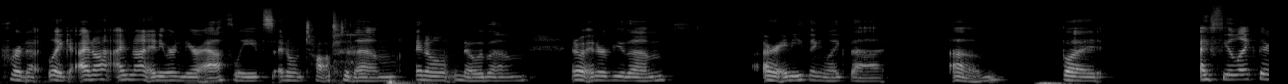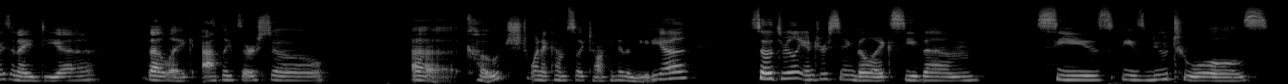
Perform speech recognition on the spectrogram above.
product like I don't I'm not anywhere near athletes. I don't talk to them. I don't know them. I don't interview them or anything like that. Um but I feel like there's an idea that like athletes are so uh coached when it comes to like talking to the media. So it's really interesting to like see them seize these new tools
